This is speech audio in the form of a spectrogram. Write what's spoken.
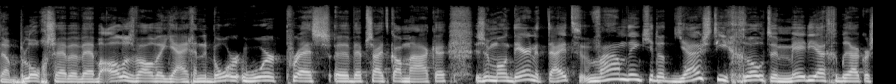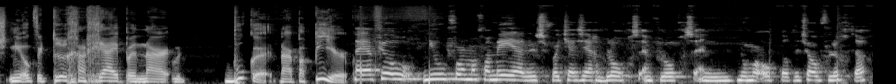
uh, blogs hebben, we hebben alles waar je je eigen WordPress uh, website kan maken. Dus een moderne tijd. Waarom denk je dat juist die grote mediagebruikers nu ook weer terug gaan grijpen naar boeken, naar papier? Nou ja, veel nieuwe vormen van media, dus wat jij zegt, blogs en vlogs en noem maar op, dat is zo vluchtig.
